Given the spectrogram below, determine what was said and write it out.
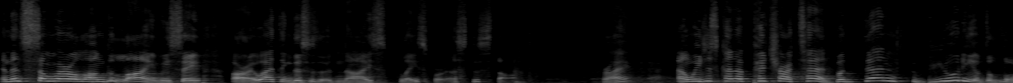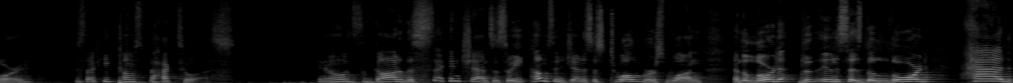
and then somewhere along the line we say, All right, well, I think this is a nice place for us to stop right? And we just kind of pitch our tent. But then the beauty of the Lord is that He comes back to us. You know, it's God of the second chances. So He comes in Genesis 12, verse 1, and the Lord, and it says, The Lord had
